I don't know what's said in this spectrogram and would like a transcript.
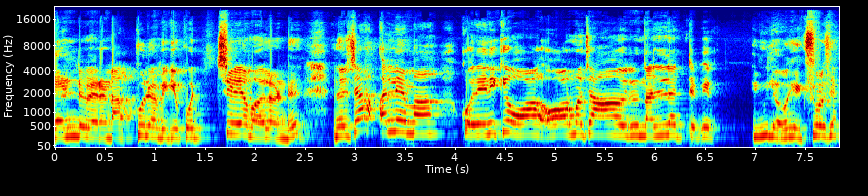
രണ്ടുപേരുണ്ട് അക്കുനബിക്ക് കൊച്ചിലെ മുതലുണ്ട് എന്ന് വെച്ചാൽ അല്ലേ അമ്മ എനിക്ക് ഓർമ്മ വെച്ചാൽ ആ ഒരു നല്ല യൂലോ എക്സ്പ്രഷൻ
